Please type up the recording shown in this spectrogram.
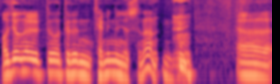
어제 오늘 또 들은 재밌는 뉴스는 음. 어,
